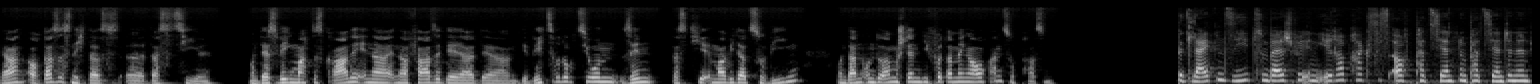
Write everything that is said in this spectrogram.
Ja, auch das ist nicht das, äh, das Ziel. Und deswegen macht es gerade in einer, in einer Phase der, der Gewichtsreduktion Sinn, das Tier immer wieder zu wiegen und dann unter Umständen die Futtermenge auch anzupassen. Begleiten Sie zum Beispiel in Ihrer Praxis auch Patienten und Patientinnen,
